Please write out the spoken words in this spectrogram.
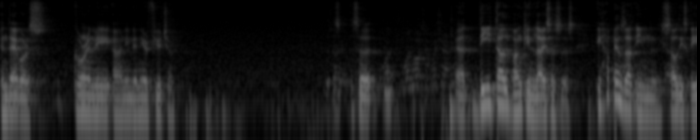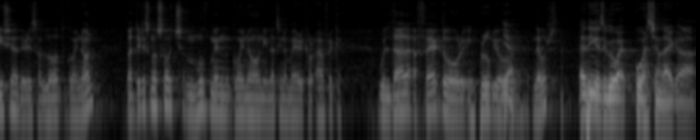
endeavors currently and in the near future? so, what was the Uh, digital banking licenses. It happens that in Southeast Asia there is a lot going on, but there is no such movement going on in Latin America or Africa. Will that affect or improve your Yeah. endeavors? I think it's a good question, like uh,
